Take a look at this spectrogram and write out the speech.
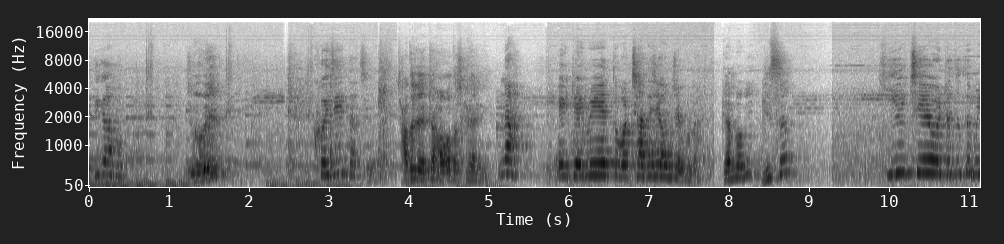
এদিকে আহো। জি ভাবি? কই যাইতাছ? ছাদে যাই একটা হাওয়া বাতাস খাই না এই টাইমে তোমার ছাদে যাওয়া যাব না। কেন ভাবি? ঘিসে কি ওইটা তো তুমি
